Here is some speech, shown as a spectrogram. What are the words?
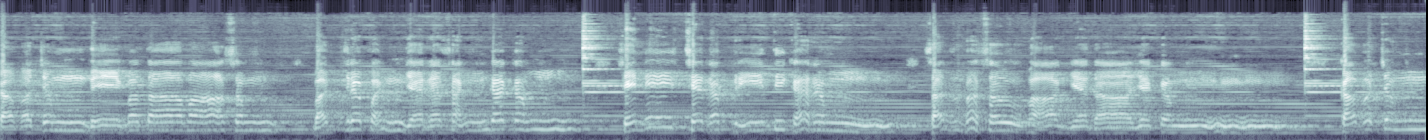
కవచం దేవతావాసం వజ్రపంజర సంగకం శనేశ్చర ప్రీతికరం సర్వసౌభాగ్యదాయకం. కవచం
